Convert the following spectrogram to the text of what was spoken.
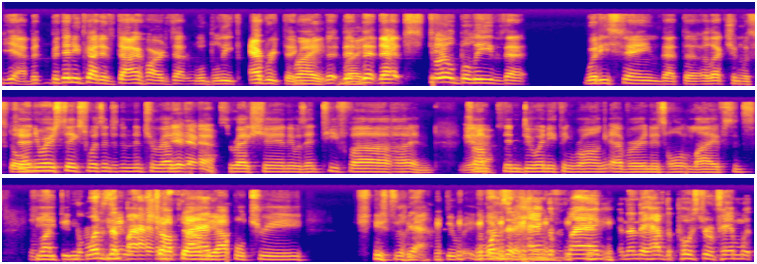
Yeah, but but then he's got his diehards that will believe everything, Right, That, that, right. that, that still believe that what he's saying that the election was stolen. January 6th wasn't an insurrec- Yeah. insurrection. It was Antifa, and Yeah. Trump didn't do anything wrong ever in his whole life since he What- didn't, the ones he that didn't buy the down flag- the apple tree. He's like, Yeah. the ones that hang the flag and then they have the poster of him with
